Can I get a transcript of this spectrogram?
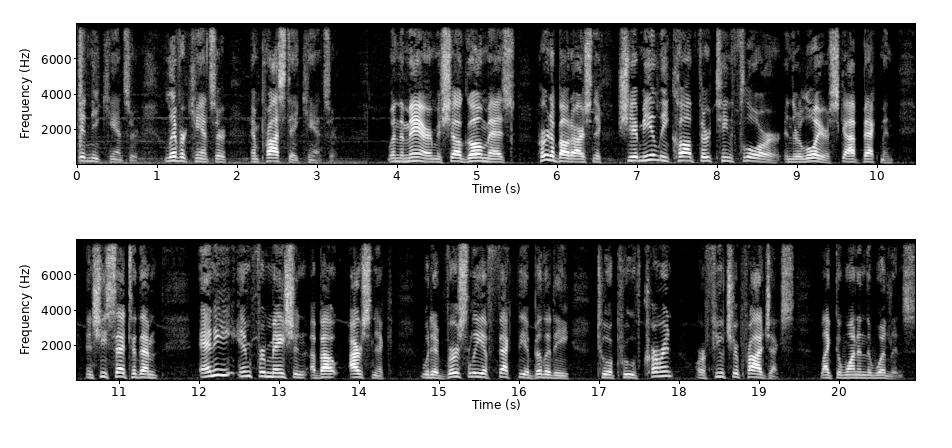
kidney cancer, liver cancer, and prostate cancer. When the mayor, Michelle Gomez, heard about arsenic, she immediately called 13th Floor and their lawyer, Scott Backman, and she said to them, any information about arsenic would adversely affect the ability to approve current or future projects like the one in the woodlands.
